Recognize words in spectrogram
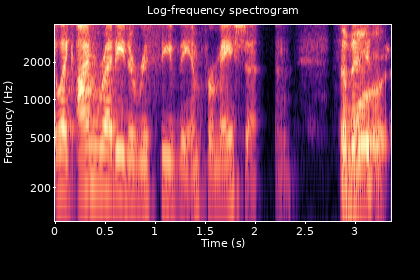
like i'm ready to receive the information so that it's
